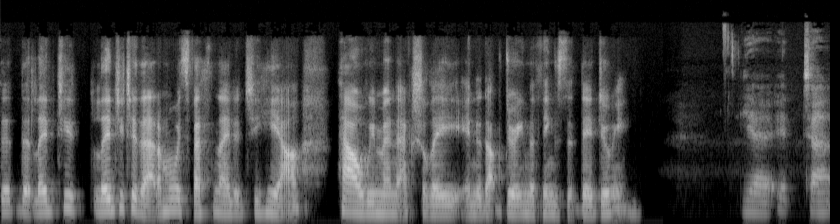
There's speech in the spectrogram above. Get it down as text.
that, that led you led you to that? I'm always fascinated to hear how women actually ended up doing the things that they're doing. Yeah it uh,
